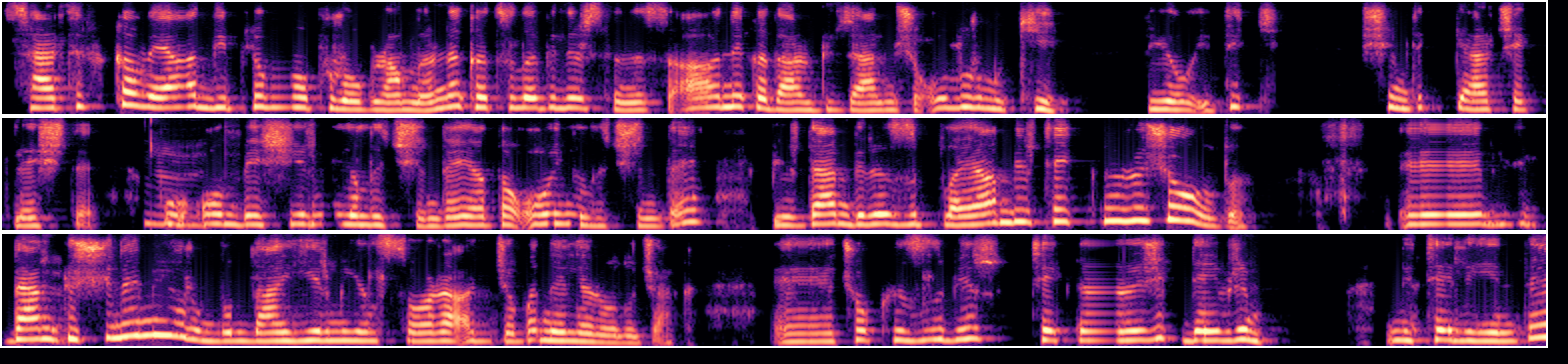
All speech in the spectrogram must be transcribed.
Sertifika veya diploma programlarına katılabilirsiniz. A, ne kadar güzelmiş, olur mu ki diyor idik. Şimdi gerçekleşti. Bu Evet. 15-20 yıl içinde ya da 10 yıl içinde birdenbire zıplayan bir teknoloji oldu. Eee, ben düşünemiyorum bundan 20 yıl sonra acaba neler olacak? eee, çok hızlı bir teknolojik devrim niteliğinde,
